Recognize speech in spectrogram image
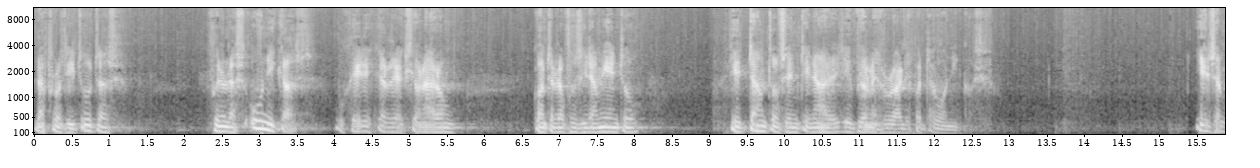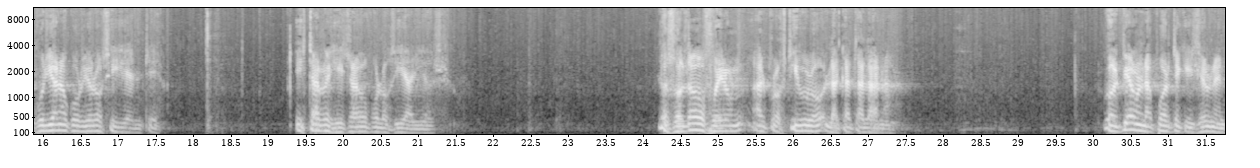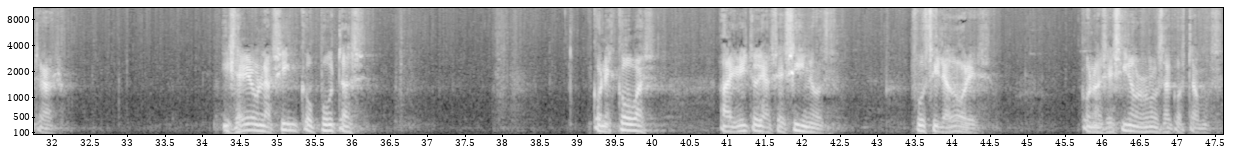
las prostitutas fueron las únicas mujeres que reaccionaron contra el fusilamiento de tantos centenares de peones rurales patagónicos. Y en San Julián ocurrió lo siguiente. Está registrado por los diarios. Los soldados fueron al prostíbulo La Catalana. Golpearon la puerta y quisieron entrar. Y salieron las cinco putas con escobas al grito de asesinos, fusiladores. Con asesinos no nos acostamos.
